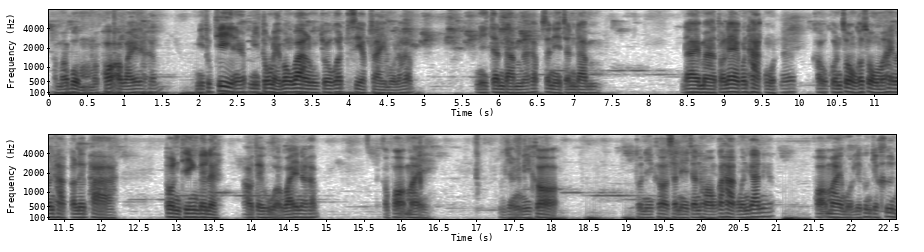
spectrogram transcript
เอามาบ่มมาเพาะเอาไว้นะครับ มีทุกที่นะครับ มีตรงไหนว่างๆลุงโจก็เสียบใส่หมดแล้วครับนี่จันดำนะครับเสน่ห์จันดำได้มาตอนแรกมันหักหมดนะครับเขาขนส่งเขาส่งมาให้มันหักก็เลยผ่า ต้นทิ้งไปเลย เอาแต่หัวไว้นะครับกระเพาะใหม่ อย่างนี้ก็ ตัวนี้ก็เสน่ห์จันหอมก็หักเหมือนกันครับเพาะใหม่หมดเลยเพิ่งจะขึ้น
